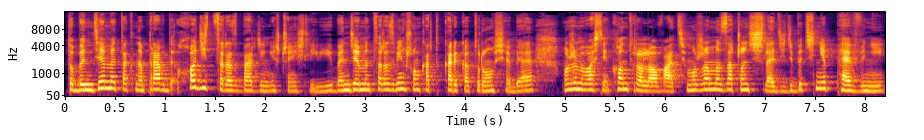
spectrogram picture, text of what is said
to będziemy tak naprawdę chodzić coraz bardziej nieszczęśliwi, będziemy coraz większą karykaturą siebie, możemy właśnie kontrolować, możemy zacząć śledzić, być niepewni.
